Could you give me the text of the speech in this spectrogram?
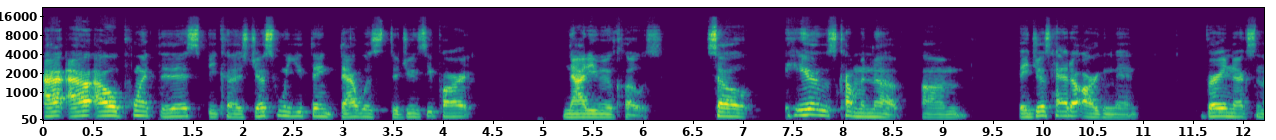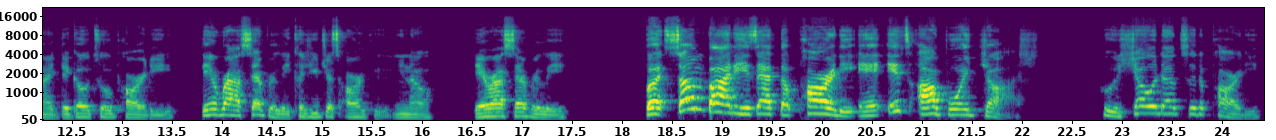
I, I I will point to this because just when you think that was the juicy part, not even close. So here's coming up. Um, they just had an argument. Very next night, they go to a party. They arrive separately because you just argued. You know, they arrive separately. But somebody is at the party, and it's our boy Josh, who showed up to the party.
